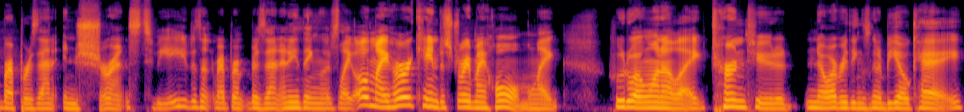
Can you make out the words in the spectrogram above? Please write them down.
represent insurance to be. He doesn't represent anything that's like, oh, my hurricane destroyed my home. Like, who do I want to like turn to to know everything's going to be okay?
